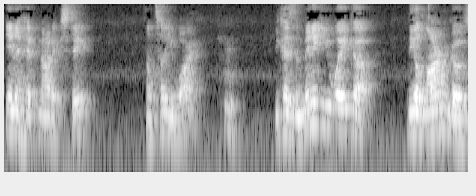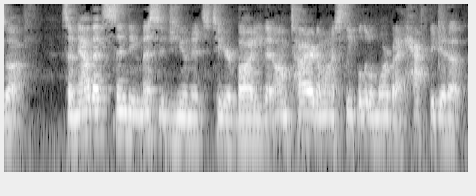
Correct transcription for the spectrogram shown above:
in a hypnotic state. I'll tell you why. Hmm. Because the minute you wake up, the alarm goes off. So now that's sending message units to your body that, oh, I'm tired, I want to sleep a little more, but I have to get up.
